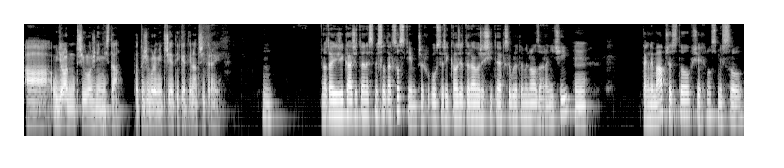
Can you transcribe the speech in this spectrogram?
a udělat mu tři úložní místa, protože bude mít tři etikety na tři trhy. Hmm. No tady říká, že to je nesmysl, tak co s tím? Před chvilkou si říkal, že teda řešíte, jak se budete jmenovat zahraničí. Hmm. Tak nemá přesto všechno smysl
